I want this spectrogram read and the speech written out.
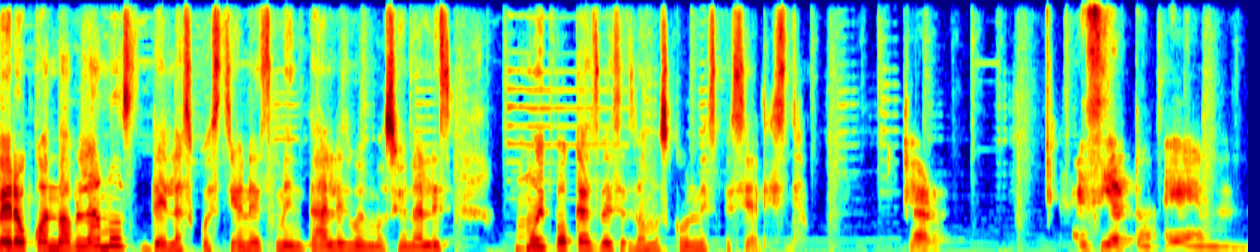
Pero cuando hablamos de las cuestiones mentales o emocionales, muy pocas veces vamos con un especialista. Claro, es cierto. Em,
